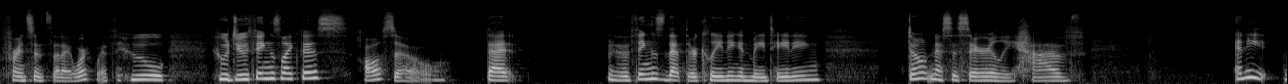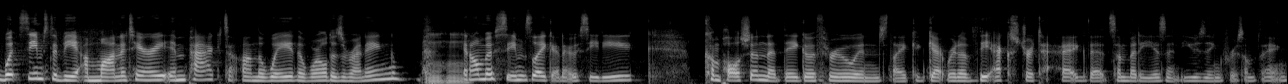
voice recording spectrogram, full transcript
for instance, that I work with who who do things like this also that you know, the things that they're cleaning and maintaining don't necessarily have any what seems to be a monetary impact on the way the world is running. Mm-hmm. It almost seems like an OCD compulsion that they go through and like get rid of the extra tag that somebody isn't using for something.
